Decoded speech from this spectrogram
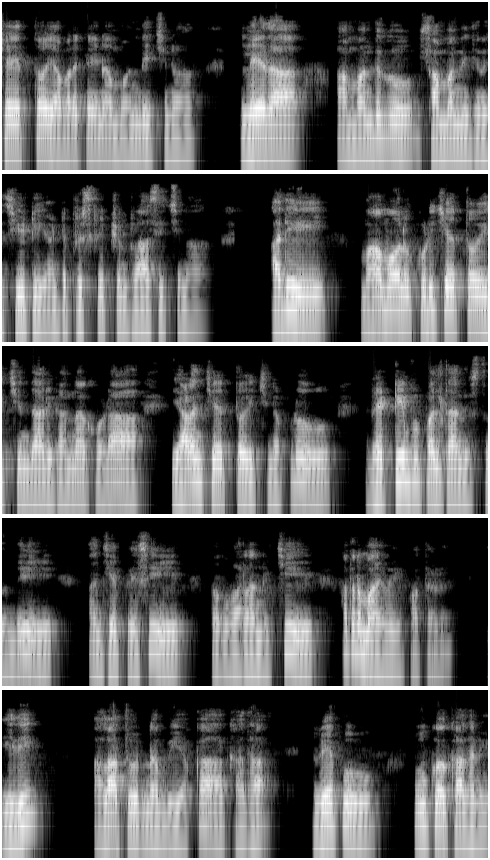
చేత్తో ఎవరికైనా మంది ఇచ్చినా లేదా ఆ మందుకు సంబంధించిన చీటీ అంటే ప్రిస్క్రిప్షన్ రాసి ఇచ్చిన అది మామూలు కుడి చేత్తో ఇచ్చిన దానికన్నా కూడా ఎడం చేత్తో ఇచ్చినప్పుడు రెట్టింపు ఫలితాన్ని ఇస్తుంది అని చెప్పేసి ఒక వరాన్ని ఇచ్చి అతను మాయమైపోతాడు. ఇది అలాతూర్ నంబి యొక్క కథ. రేపు ఇంకో కథని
